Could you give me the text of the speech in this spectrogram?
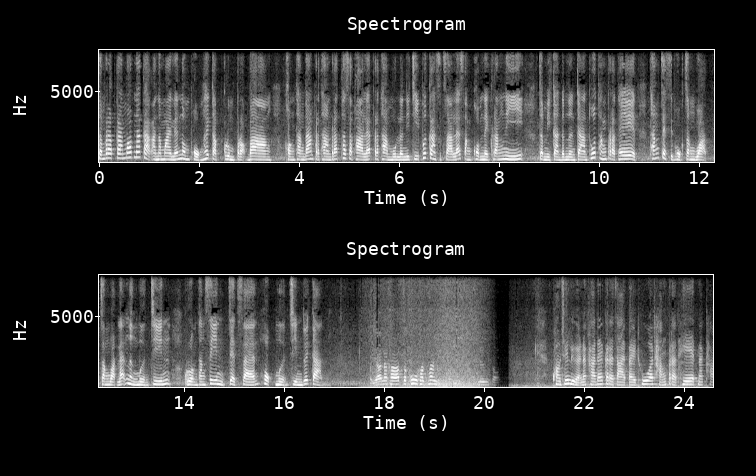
สำหรับการมอบหน้ากากอนามัยและนมผงให้กับกลุ่มเปราะบาง ของทางด้านประธานรัฐสภาและประธานมูลนิธิเพื่อการศึกษาและสังคมในครั้งนี้ จะมีการดำเนินการทั่วทั้งประเทศ ทั้ง 76 จังหวัด จังหวัดละ 10,000 ชิ้น รวมทั้งสิ้น 760,000 ชิ้นด้วยกันขออนุญาตนะครับสักครู่ครับท่านหนึ่งสองความช่วยเหลือนะคะได้กระจายไปทั่วทั้งประเทศนะคะ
